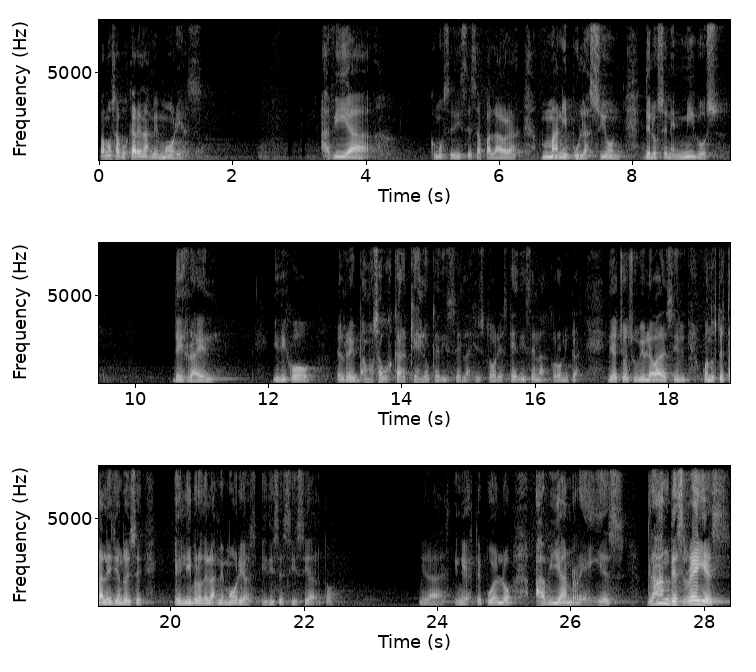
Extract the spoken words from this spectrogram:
vamos a buscar en las memorias. Había ¿cómo se dice esa palabra? Manipulación de los enemigos de Israel. Y dijo el rey, vamos a buscar qué es lo que dicen las historias, qué dicen las crónicas. De hecho, en su Biblia va a decir, cuando usted está leyendo, dice, el libro de las memorias. Y dice, sí, cierto. Mira, en este pueblo habían reyes, grandes reyes.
